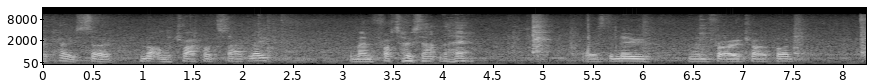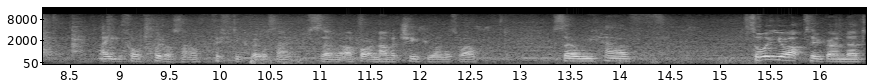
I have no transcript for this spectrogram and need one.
Okay, so not on the tripod sadly. The Manfrotto's out there. There's the new Manfrotto tripod. 84 quid or something, 50 quid or something. So I've got another cheapy one as well. So we have. So what are you up to, Grandad?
